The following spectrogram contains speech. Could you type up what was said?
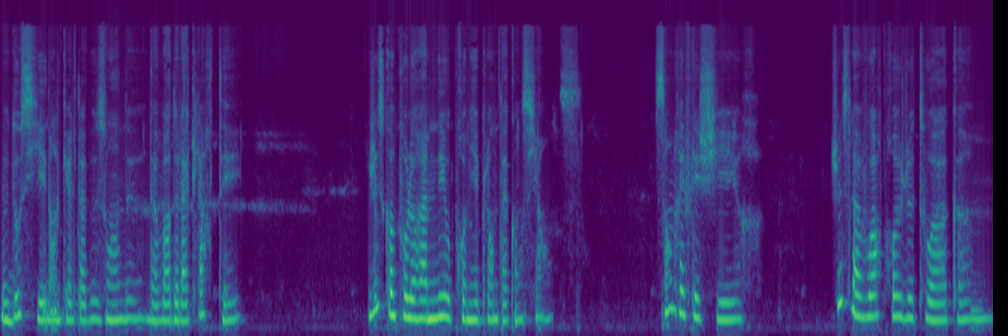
le dossier dans lequel tu as besoin d'avoir de, la clarté, juste comme pour le ramener au premier plan de ta conscience, sans le réfléchir, juste l'avoir proche de toi comme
